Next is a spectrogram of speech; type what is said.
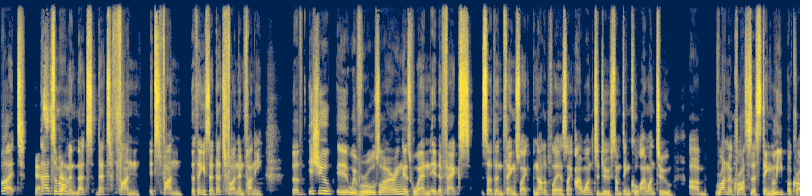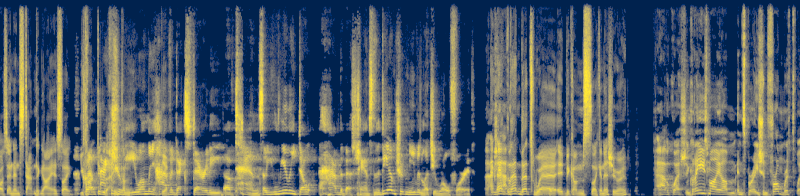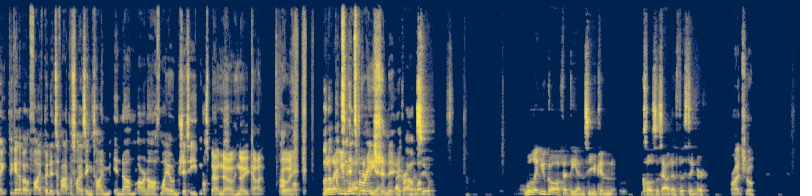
but that's a moment. That's that's fun. It's fun. The thing is that that's fun and funny. The issue uh, with rules lawyering is when it affects certain things. Like another player is like, I want to do something cool. I want to um, run across this thing, leap across, and then stamp the guy. It's like you can't well, do that. Actually, can't- you, only have Yeah. a dexterity of 10, so you really don't have the best chance. The DM shouldn't even let you roll for it. Uh, and Actually, that, a, that that's where it becomes like an issue, right? I have a question. Could I use my um inspiration from Riftwake to get about five minutes of advertising time in um RNR for my own shitty No, prospect? no, no, you can't. Ah, Go away. well. But, we'll uh, let you it's go an off at the inspiration. end. uh, I promise well, you. We'll let you go off at the end so you can close this out as the stinger. All right, sure.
